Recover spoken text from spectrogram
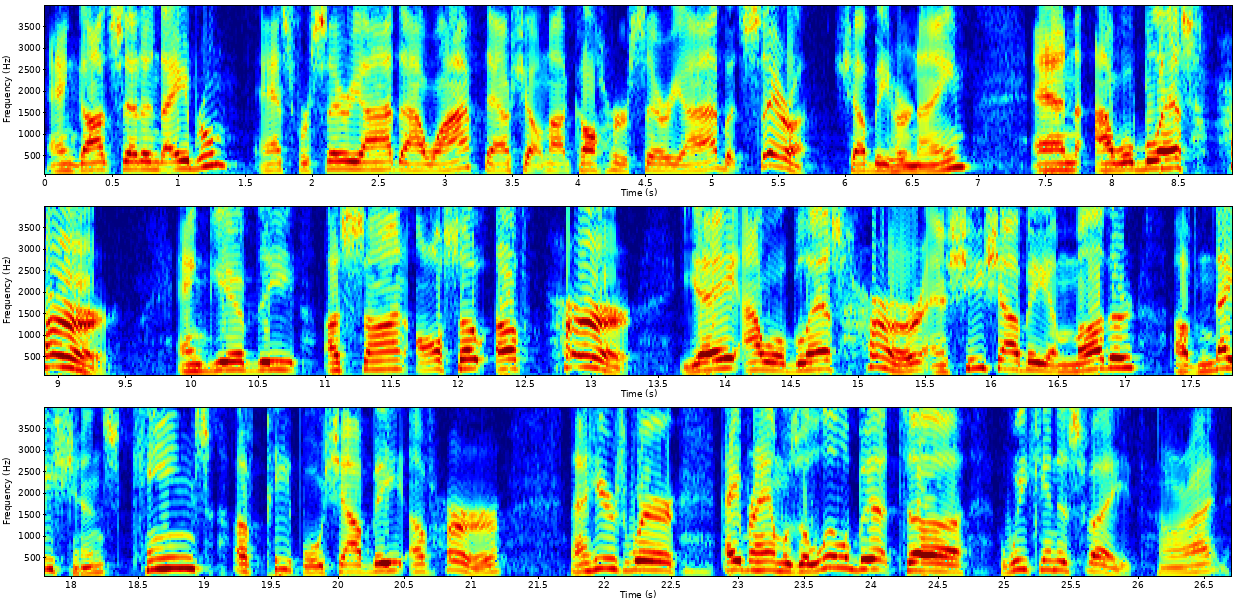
And God said unto Abram, As for Sarai thy wife, thou shalt not call her Sarai, but Sarah shall be her name. And I will bless her, and give thee a son also of her. Yea, I will bless her, and she shall be a mother of nations. Kings of people shall be of her. Now, here's where Abraham was a little bit uh, weak in his faith, all right?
